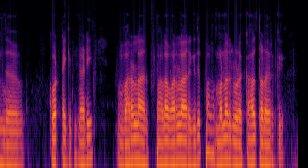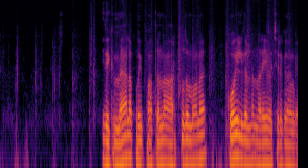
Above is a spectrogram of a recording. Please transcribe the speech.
இந்த கோட்டைக்கு பின்னாடி வரலாறு பல வரலாறு இருக்குது பல மன்னர்களோட கால் தடம் இருக்குது இதுக்கு மேலே போய் பார்த்தோம்னா அற்புதமான கோயில்கள்லாம் நிறைய வச்சுருக்காங்க.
